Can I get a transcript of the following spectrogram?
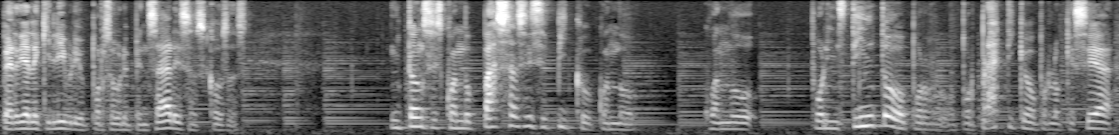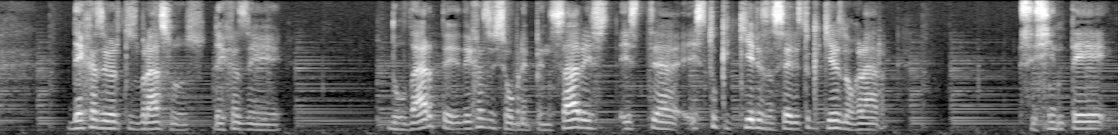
perdí el equilibrio por sobrepensar esas cosas. Entonces, cuando pasas ese pico, cuando cuando por instinto o por, por práctica o por lo que sea, dejas de ver tus brazos, dejas de dudarte, dejas de sobrepensar este, esto que quieres hacer, esto que quieres lograr, se siente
